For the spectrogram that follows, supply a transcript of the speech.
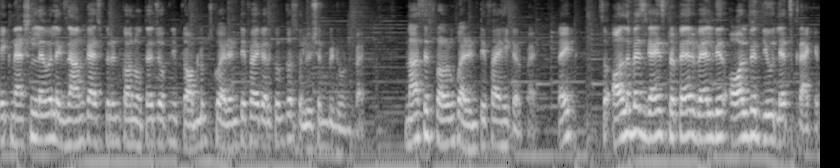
एक नेशनल लेवल एग्ज़ाम का एस्पिरेंट कौन होता है जो अपनी प्रॉब्लम्स को आइडेंटिफाई करके उनका सोल्यूशन भी ढूंढ पाए? ना सिर्फ़ प्रॉब्लम को आइडेंटिफाई ही कर पाए right so all the best guys prepare well we are all with you let's crack it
